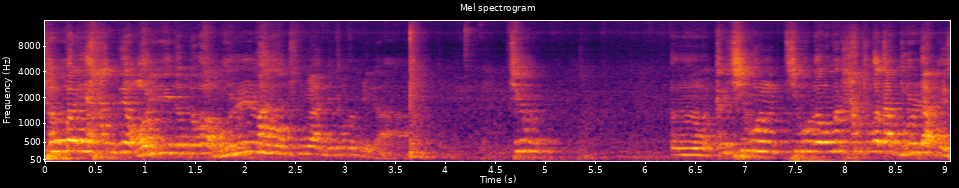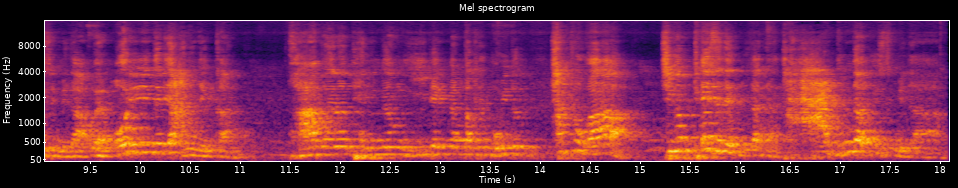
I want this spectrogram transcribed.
정말 이 한국의 어린이 전도가 얼마나 중요한지 모릅니다. 지금 어, 그 시골 시골 가보면 학교가 다 문을 닫고 있습니다. 왜 어린이들이 안 오니까. 과거에는 100명, 200명밖에 모이던 학교가 지금 폐쇄됩니다. 다 문 닫고 있습니다.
